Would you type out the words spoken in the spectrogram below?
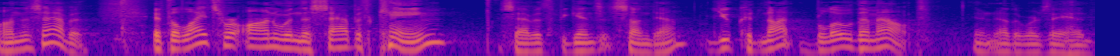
on the Sabbath. If the lights were on when the Sabbath came, Sabbath begins at sundown, you could not blow them out. In other words, they had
